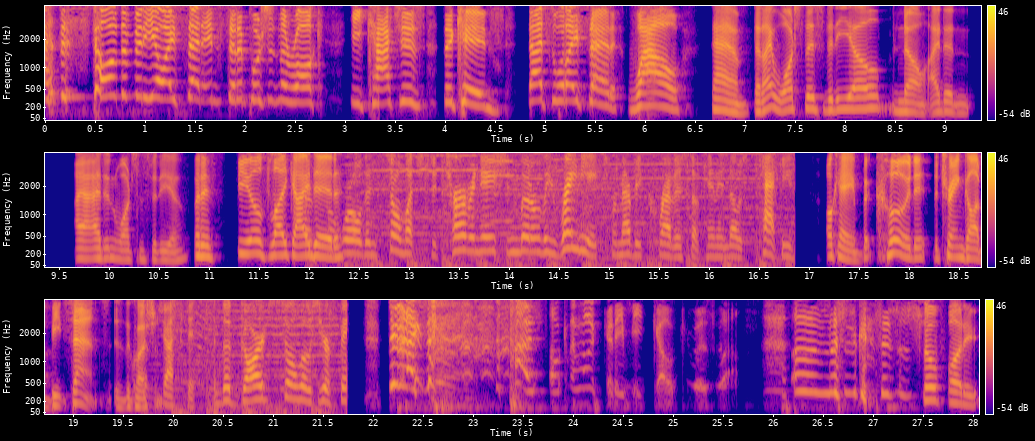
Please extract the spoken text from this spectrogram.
at the start of the video. I said instead of pushing the rock, he catches the kids. That's what I said. Wow. Damn. Did I watch this video? No, I didn't. I, I didn't watch this video, but it feels like I did. The world and so much determination literally radiates from every crevice of him in those khakis Okay, but could the train guard beat Sans? Is the question. justice. And the guard solos your face. Dude, I, I was talking about could he beat Goku as well. Oh, this is. This is so funny.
